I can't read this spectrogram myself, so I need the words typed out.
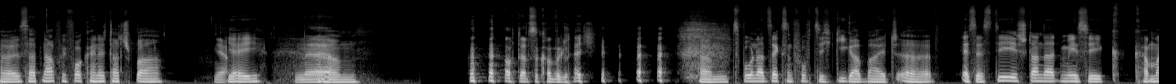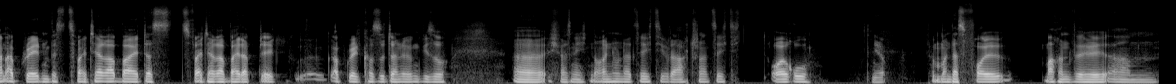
Äh, es hat nach wie vor keine Touchbar. Ja. Yay. Naja. Ähm, auch dazu kommen wir gleich. ähm, 256 Gigabyte äh, SSD standardmäßig kann man upgraden bis 2 Terabyte. Das 2 Terabyte Update, äh, Upgrade kostet dann irgendwie so, äh, ich weiß nicht, 960 oder 860 Euro. Ja. Wenn man das voll machen will. Ähm,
